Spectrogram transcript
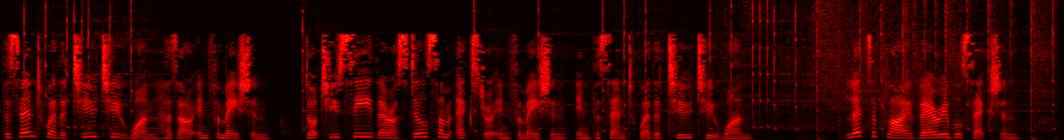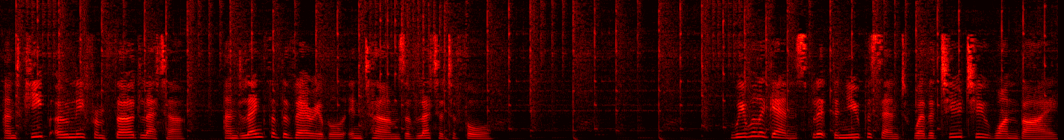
Percent weather 221 has our information. Dot you see there are still some extra information in percent weather 221. Let's apply variable section and keep only from third letter and length of the variable in terms of letter to 4. We will again split the new percent weather 221 by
